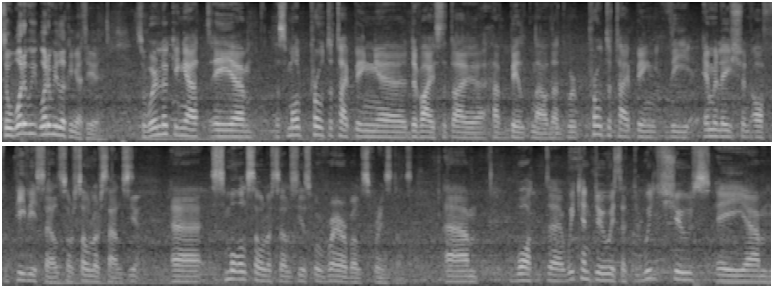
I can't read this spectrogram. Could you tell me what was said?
So, what are we what are we looking at here? So we're looking at a, um, a small prototyping uh, device that I uh, have built now that we're prototyping the emulation of PV cells or solar cells. Yeah. Uh, small solar cells used for wearables, for instance. Um, what uh, we can do is that we'll choose a, um,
